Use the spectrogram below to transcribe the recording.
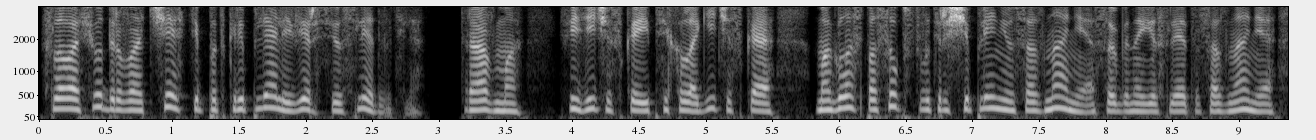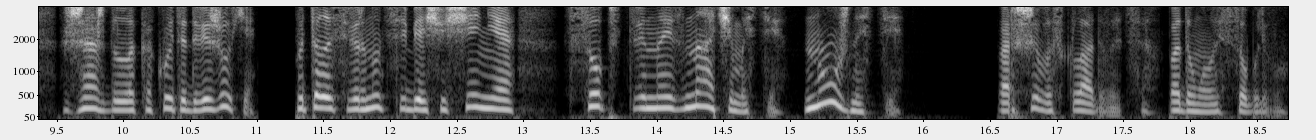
Слова Федорова отчасти подкрепляли версию следователя. Травма физическая и психологическая, могла способствовать расщеплению сознания, особенно если это сознание жаждало какой-то движухи, пыталось вернуть себе ощущение собственной значимости, нужности. «Паршиво складывается», — подумалось Соболеву.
